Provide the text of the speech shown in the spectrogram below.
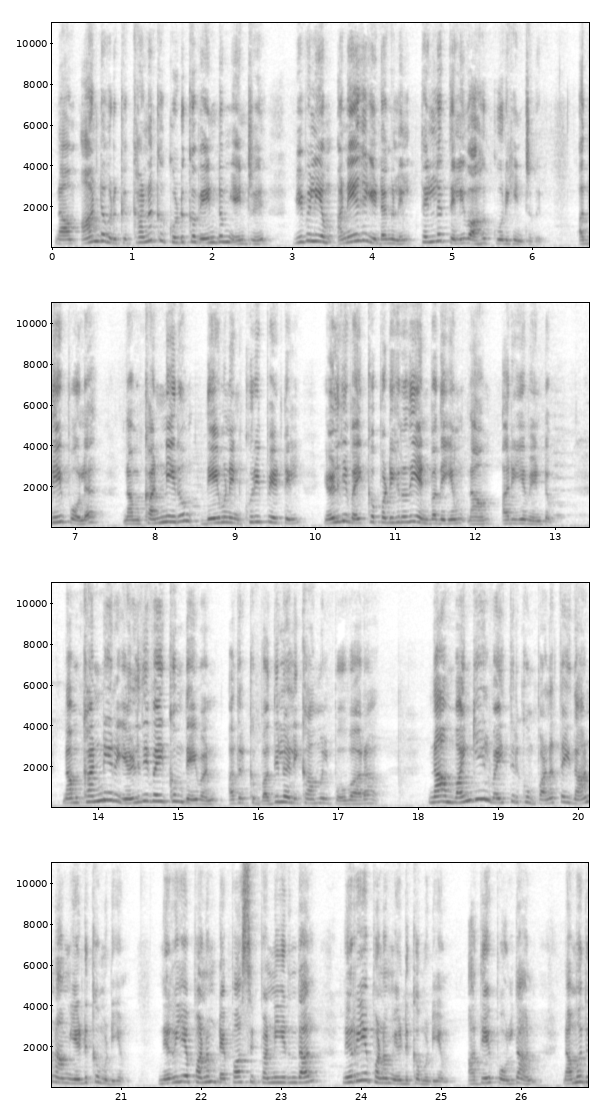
நாம் ஆண்டவருக்கு கணக்கு கொடுக்க வேண்டும் என்று விவிலியம் அநேக இடங்களில் தெல்ல தெளிவாக கூறுகின்றது. அதே போல நம் கண்ணீரும் தேவனின் குறிப்பேட்டில் எழுதி வைக்கப்படுகிறது என்பதையும் நாம் அறிய வேண்டும். நம் கண்ணீரை எழுதி வைக்கும் தேவன் அதற்கு பதிலளிக்காமல் போவாரா? நாம் வங்கியில் வைத்திருக்கும் பணத்தை தான் நாம் எடுக்க முடியும். நிறைய பணம் டெபாசிட் பண்ணியிருந்தால் நிறைய பணம் எடுக்க முடியும். அதே போல்தான் நமது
